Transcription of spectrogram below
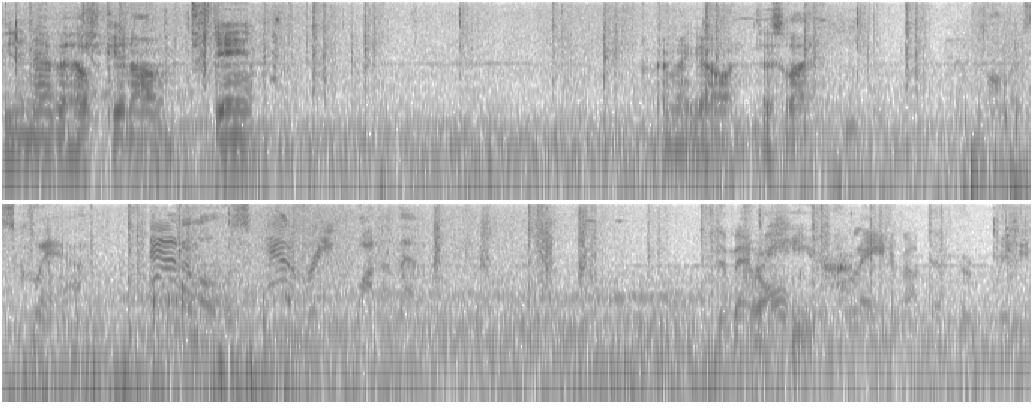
He didn't have a health kit on him. Damn. Where am I going? This way. Square. Animals, every one of them. The men Over all here. complain about their virility.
